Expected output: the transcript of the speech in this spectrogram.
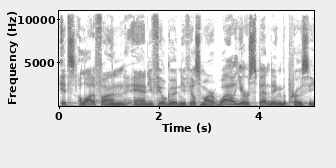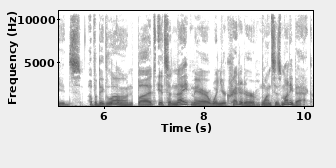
it's a lot of fun and you feel good and you feel smart while you're spending the proceeds of a big loan, but it's a nightmare when your creditor wants his money back.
